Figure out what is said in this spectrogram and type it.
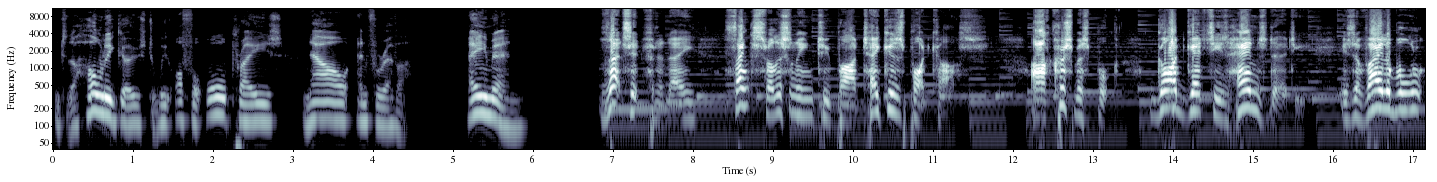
and to the Holy Ghost we offer all praise, now and forever. Amen. That's it for today. Thanks for listening to Partakers Podcast. Our Christmas book, God Gets His Hands Dirty, is available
